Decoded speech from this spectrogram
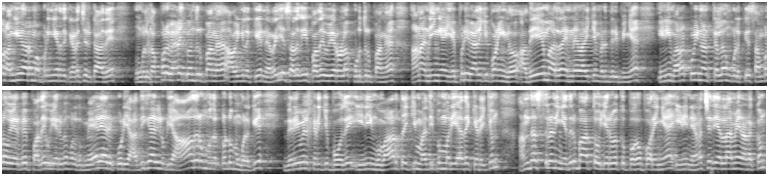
ஒரு அங்கீகாரம் அப்படிங்கிறது கிடைச்சிருக்காது. உங்களுக்கு அப்புறம் வேலைக்கு வந்திருப்பாங்க. அவங்களுக்கு நிறைய சலுகை பதவி உயர்வுலாம் கொடுத்துருப்பாங்க. ஆனால் நீங்கள் எப்படி வேலைக்கு போனீங்களோ அதே மாதிரி தான் என்ன வரைக்கும் இருந்திருப்பீங்க இனி வரக்கூடிய நாட்களில் உங்களுக்கு சம்பள உயர்வு பதவி உயர்வு உங்களுக்கு மேலே இருக்கக்கூடிய அதிகாரிகளுடைய ஆதரவு முதற்கொண்டு உங்களுக்கு விரைவில் கிடைக்க போகுது. இனி உங்கள் வார்த்தைக்கு மதிப்பு மரியாதை கிடைக்கும். அந்தஸ்தில் நீங்கள் எதிர்பார்த்த உயர்வுக்கு போக போகிறீங்க இனி நினச்சது எல்லாமே நடக்கும்.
